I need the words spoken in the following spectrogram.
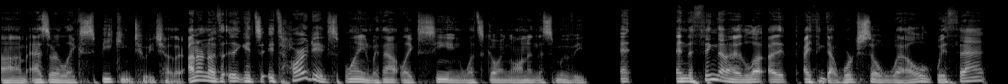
um, as they're like speaking to each other. I don't know if like, it's it's hard to explain without like seeing what's going on in this movie. And and the thing that I love, I, I think that works so well with that.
